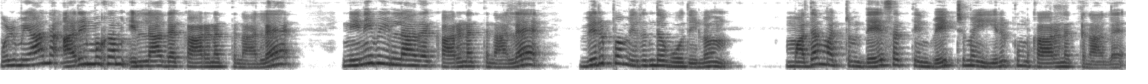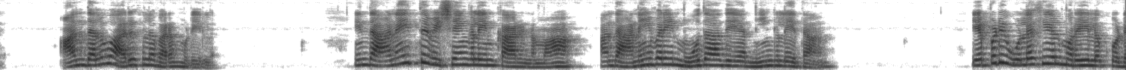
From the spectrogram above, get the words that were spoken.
முழுமையான அறிமுகம் இல்லாத காரணத்தினால நினைவு இல்லாத காரணத்தினால விருப்பம் இருந்த போதிலும் மதம் மற்றும் தேசத்தின் வேற்றுமை இருக்கும் காரணத்தினால அந்த அளவு அருகில் வர முடியல. இந்த அனைத்து விஷயங்களின் காரணமா அந்த அனைவரின் மூதாதையர் நீங்களே தான். எப்படி உலகியல் முறையில் கூட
